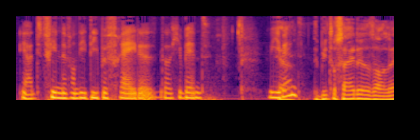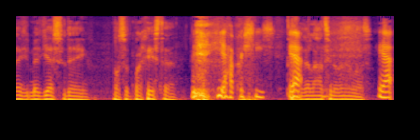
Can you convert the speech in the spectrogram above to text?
ja, het vinden van die diepe vrede. Dat je bent wie je Ja, bent. De Beatles zeiden dat al, hè, met Yesterday. Was het maar gisteren, ja, precies. toen Ja, de relatie nog aan was. ja.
